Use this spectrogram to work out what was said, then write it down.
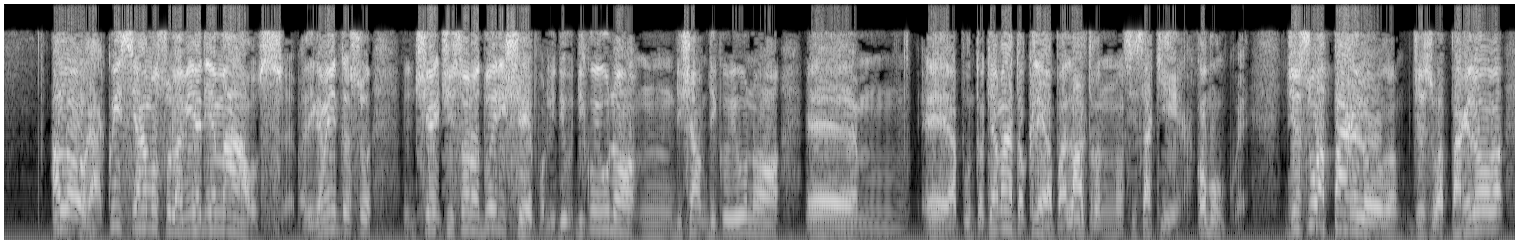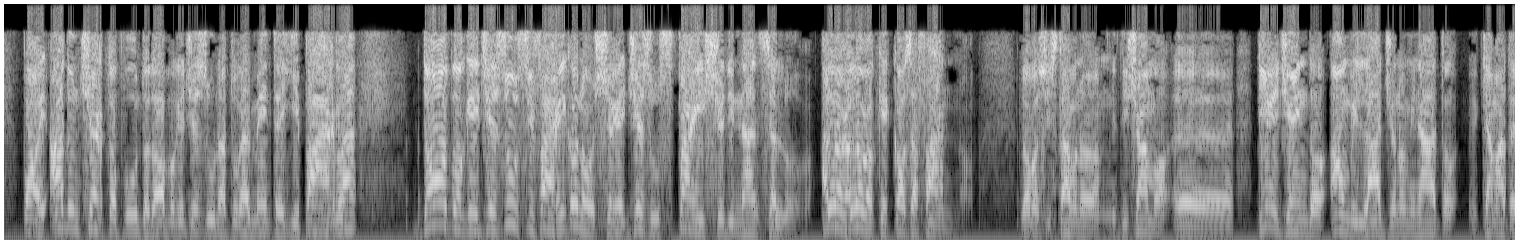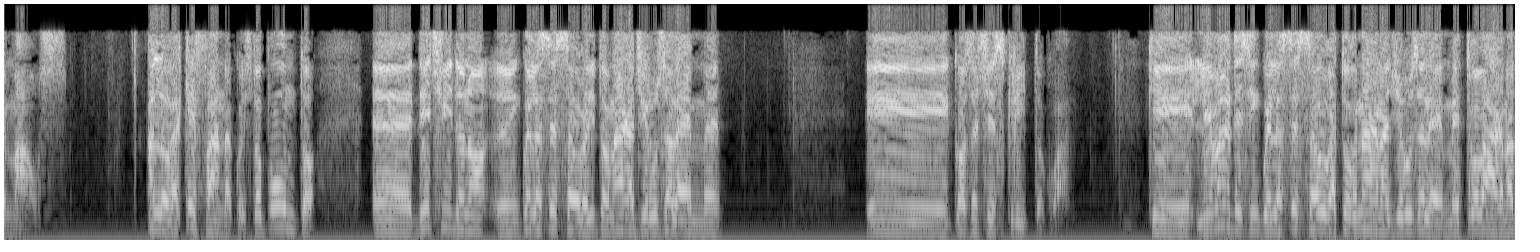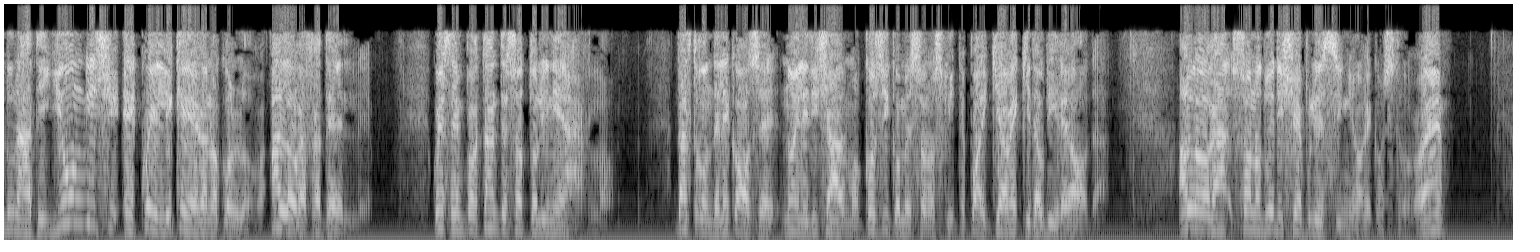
Allora, qui siamo sulla via di Emmaus, praticamente su, ci sono due discepoli, di, di cui uno, mh, diciamo, di cui uno eh, è appunto chiamato Cleopa, l'altro non si sa chi era. Comunque, Gesù appare loro, Gesù appare loro, poi ad un certo punto, dopo che Gesù naturalmente gli parla, dopo che Gesù si fa riconoscere, Gesù sparisce dinanzi a loro. Allora loro che cosa fanno? Loro si stavano, diciamo, eh, dirigendo a un villaggio nominato, eh, chiamato Emmaus. Allora, che fanno a questo punto? Eh, decidono eh, in quella stessa ora di tornare a Gerusalemme. E cosa c'è scritto qua? Che levatesi in quella stessa ora tornarono a Gerusalemme e trovarono adunati gli undici e quelli che erano con loro. Allora, fratelli, questo è importante sottolinearlo. D'altronde le cose noi le diciamo così come sono scritte, poi chi ha orecchi da udire oda. Allora, sono due discepoli del Signore costoro, eh?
